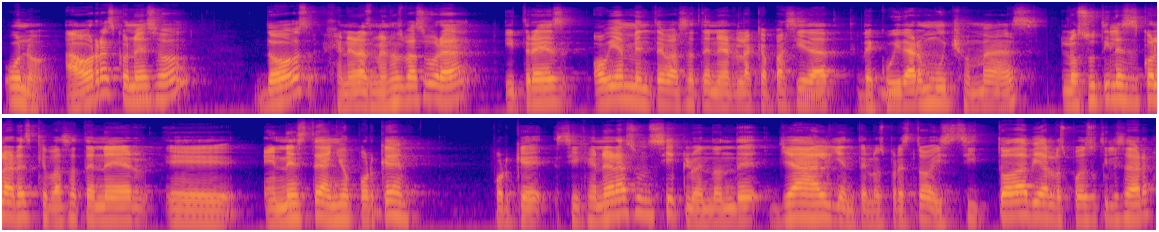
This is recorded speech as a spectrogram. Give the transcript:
uno, ahorras con eso. Dos, generas menos basura. Y tres, obviamente vas a tener la capacidad de cuidar mucho más los útiles escolares que vas a tener eh, en este año. ¿Por qué? Porque si generas un ciclo en donde ya alguien te los prestó y si todavía los puedes utilizar,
